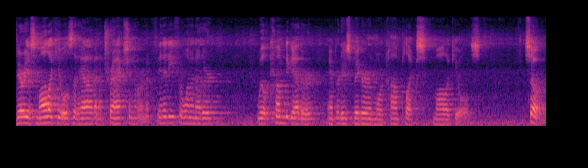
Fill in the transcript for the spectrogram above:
various molecules that have an attraction or an affinity for one another will come together and produce bigger and more complex molecules. So,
